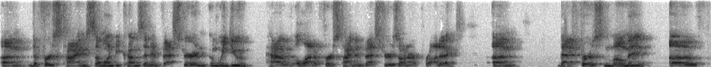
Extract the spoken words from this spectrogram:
um, the first time someone becomes an investor, and, and we do have a lot of first time investors on our product um, that first moment of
